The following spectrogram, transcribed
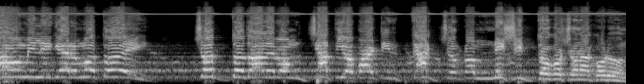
আওয়ামী লীগের মতোই চোদ্দ দল এবং জাতীয় পার্টির কার্যক্রম নিষিদ্ধ ঘোষণা করুন।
